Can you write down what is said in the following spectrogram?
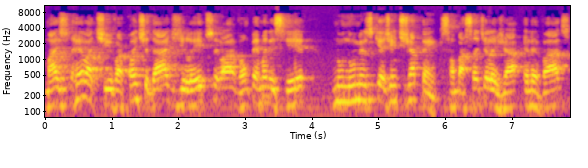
mas relativo à quantidade de leitos, lá, vão permanecer no números que a gente já tem, que são bastante elevados,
